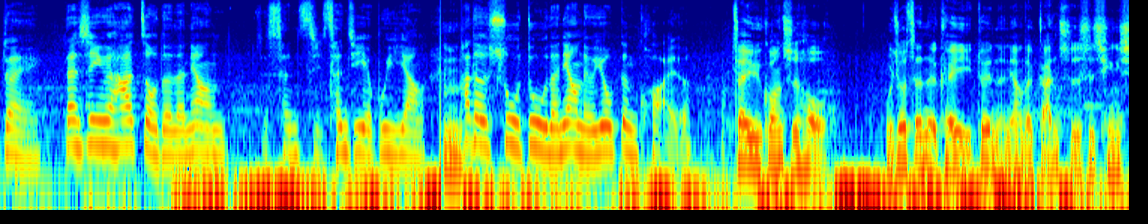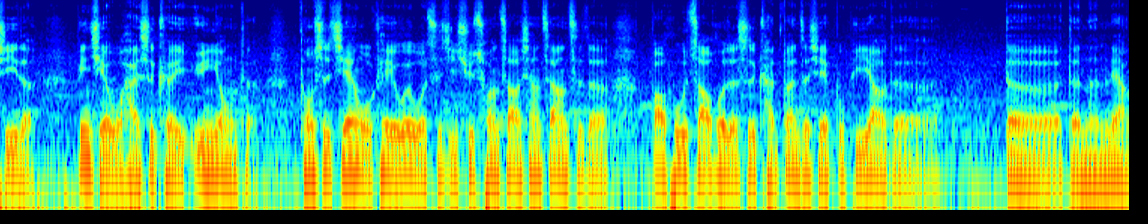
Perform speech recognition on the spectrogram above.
对，但是因为他走的能量层级层级也不一样，嗯，它的速度能量流又更快了。在遇光之后，我就真的可以对能量的感知是清晰的，并且我还是可以运用的。同时间，我可以为我自己去创造像这样子的保护罩，或者是砍断这些不必要的的的能量。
